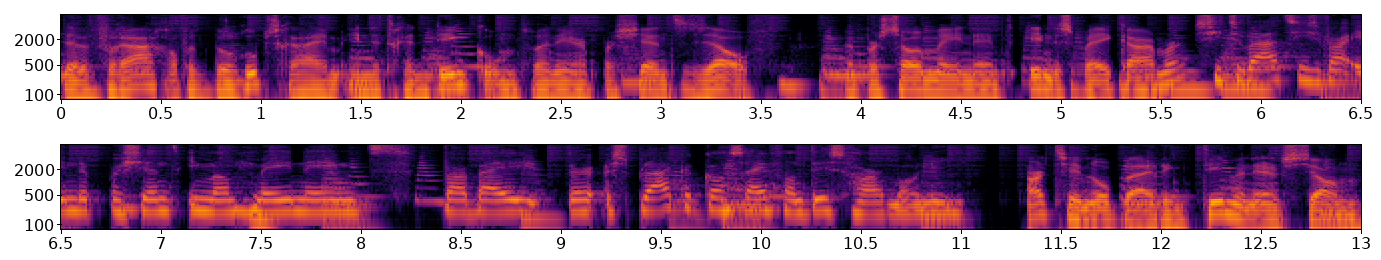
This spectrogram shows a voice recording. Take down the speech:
de vraag of het beroepsgeheim in het geding komt wanneer een patiënt zelf een persoon meeneemt in de spreekkamer. Situaties waarin de patiënt iemand meeneemt waarbij er sprake kan zijn van disharmonie. Artsen in opleiding Tim en Ernst-Jan,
